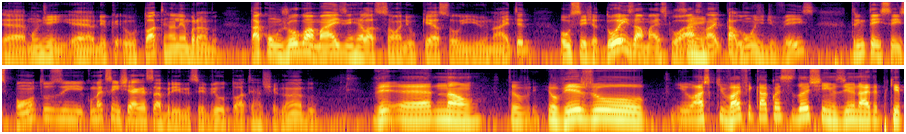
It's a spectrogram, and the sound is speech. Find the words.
É, Mundinho, é, o Tottenham, lembrando, tá com um jogo a mais em relação a Newcastle e United, ou seja, dois a mais que o Sim. Arsenal, aí tá longe de vez, 36 pontos, e como é que você enxerga essa briga? Você viu o Tottenham chegando? Ve- é, não. Eu, eu vejo. Eu acho que vai ficar com esses dois times, o United, porque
